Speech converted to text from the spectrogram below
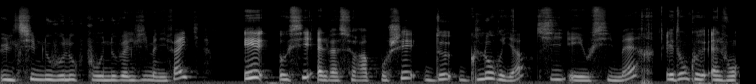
ultime nouveau look pour une nouvelle vie magnifique. Et aussi, elle va se rapprocher de Gloria, qui est aussi mère. Et donc, euh, elles vont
